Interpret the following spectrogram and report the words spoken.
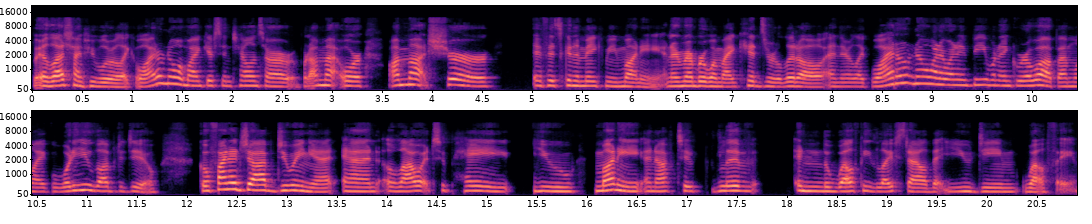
But a lot of times people are like, "Well, I don't know what my gifts and talents are, but I'm not or I'm not sure if it's going to make me money." And I remember when my kids were little and they're like, "Well, I don't know what I want to be when I grow up." I'm like, "What do you love to do? Go find a job doing it and allow it to pay you money enough to live in the wealthy lifestyle that you deem wealthy.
